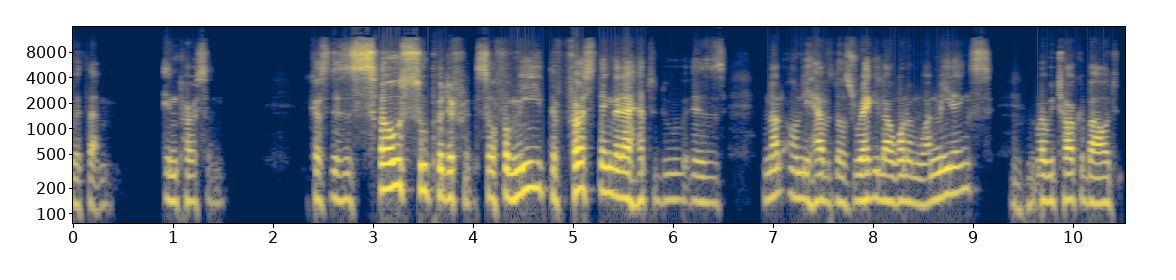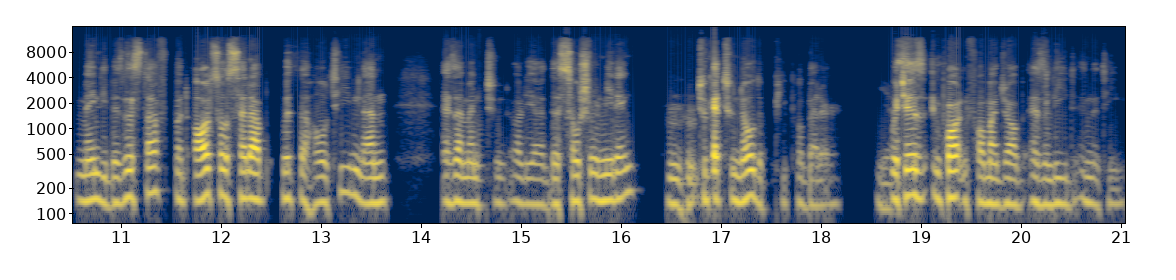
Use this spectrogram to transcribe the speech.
with them in person because this is so super different so for me the first thing that i had to do is not only have those regular one-on-one meetings Mhm. where we talk about mainly business stuff, but also set up with the whole team then, as I mentioned earlier, the social meeting Mhm. to get to know the people better, Yes. which is important for my job as a lead in the team.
